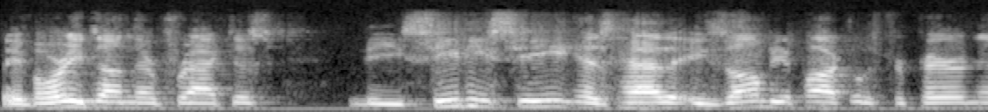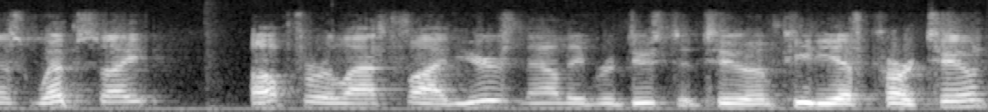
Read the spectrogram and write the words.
They've already done their practice. The CDC has had a zombie apocalypse preparedness website up for the last five years. Now they've reduced it to a PDF cartoon.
